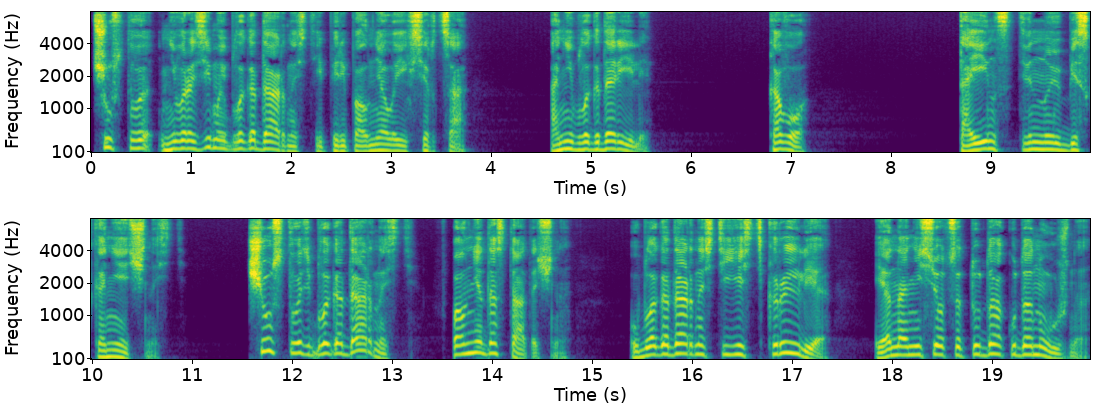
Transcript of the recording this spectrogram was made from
Чувство невыразимой благодарности переполняло их сердца. Они благодарили. Кого? Таинственную бесконечность. Чувствовать благодарность вполне достаточно. У благодарности есть крылья, и она несется туда, куда нужно.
